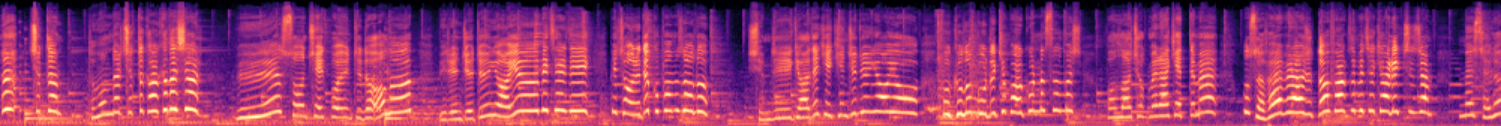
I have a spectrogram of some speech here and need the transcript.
Heh çıktım. Tamamdır çıktık arkadaşlar. Ve son checkpoint'i de alıp birinci dünyayı bitirdik. Bir tane de kupamız oldu. Şimdi geldik ikinci dünyaya. Bakalım buradaki parkur nasılmış. Vallahi çok merak ettim he. Bu sefer birazcık daha farklı bir tekerlek çizeceğim. Mesela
